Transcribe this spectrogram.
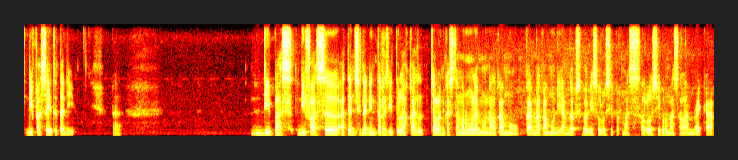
di fase itu tadi. Nah, di pas di fase attention dan interest itulah calon customer mulai mengenal kamu karena kamu dianggap sebagai solusi permas solusi permasalahan mereka.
